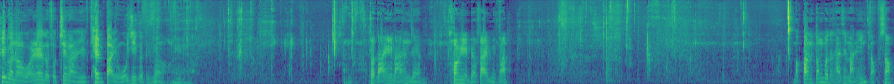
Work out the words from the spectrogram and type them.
피부는 원래도 좋지만 이 캠빨이 오지거든요. 예. 저 나이 많은데 성인이 몇 살입니까? 먹방이 똥보다 사실 많이 인기 없어.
